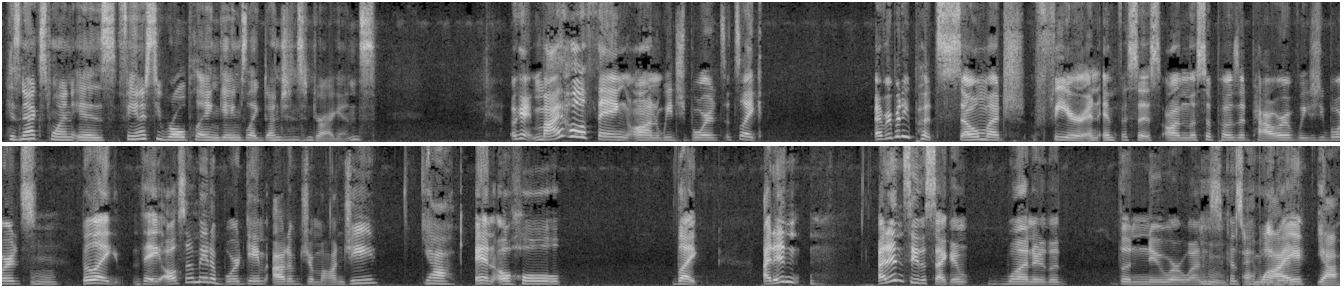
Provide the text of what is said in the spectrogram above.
his next one is fantasy role playing games like Dungeons and Dragons. Okay, my whole thing on Ouija boards, it's like everybody puts so much fear and emphasis on the supposed power of Ouija boards. But like they also made a board game out of Jumanji Yeah, and a whole like I didn't I didn't see the second one or the the newer ones because haven't why? either. Yeah,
